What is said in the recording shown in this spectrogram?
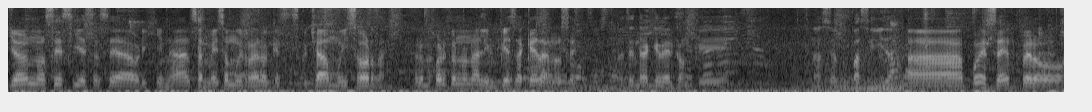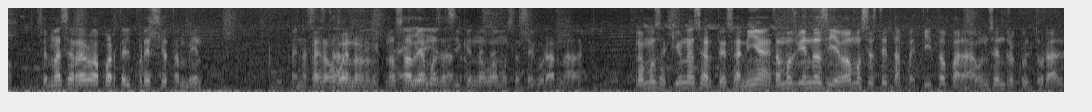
Yo no sé si esa sea original, se me hizo muy raro que se escuchaba muy sorda. A lo mejor con una limpieza queda, no sé. ¿No tendrá que ver con que no se ocupa seguido? Ah, puede ser, pero se me hace raro aparte el precio también. Pero está bueno, no sabemos, así que no vamos a asegurar nada. Tenemos aquí unas artesanías. Estamos viendo si llevamos este tapetito para un centro cultural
